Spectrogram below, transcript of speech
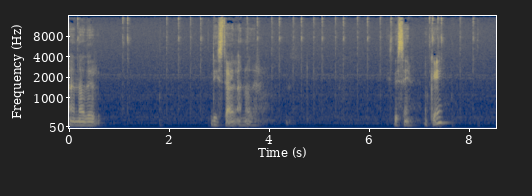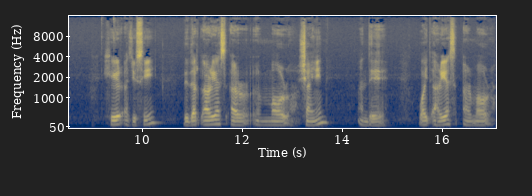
Another this style another. It's the same okay? Here as you see the dark areas are uh, more shining and the white areas are more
